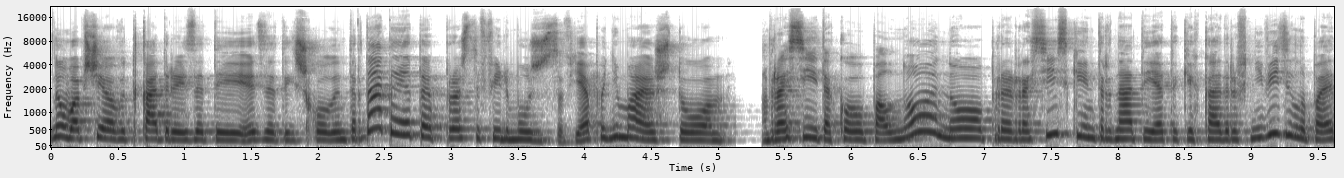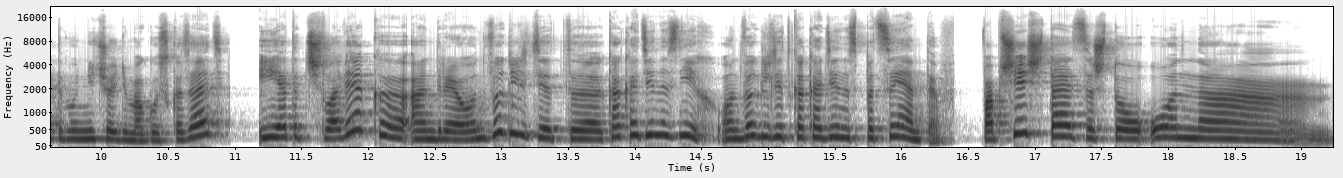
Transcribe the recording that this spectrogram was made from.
ну, вообще, вот кадры из этой, из этой школы-интерната — это просто фильм ужасов. Я понимаю, что В России такого полно, но про российские интернаты я таких кадров не видела, поэтому ничего не могу сказать. И этот человек, Андреа, он выглядит э, как один из них, он выглядит как один из пациентов. Вообще считается, что он э,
